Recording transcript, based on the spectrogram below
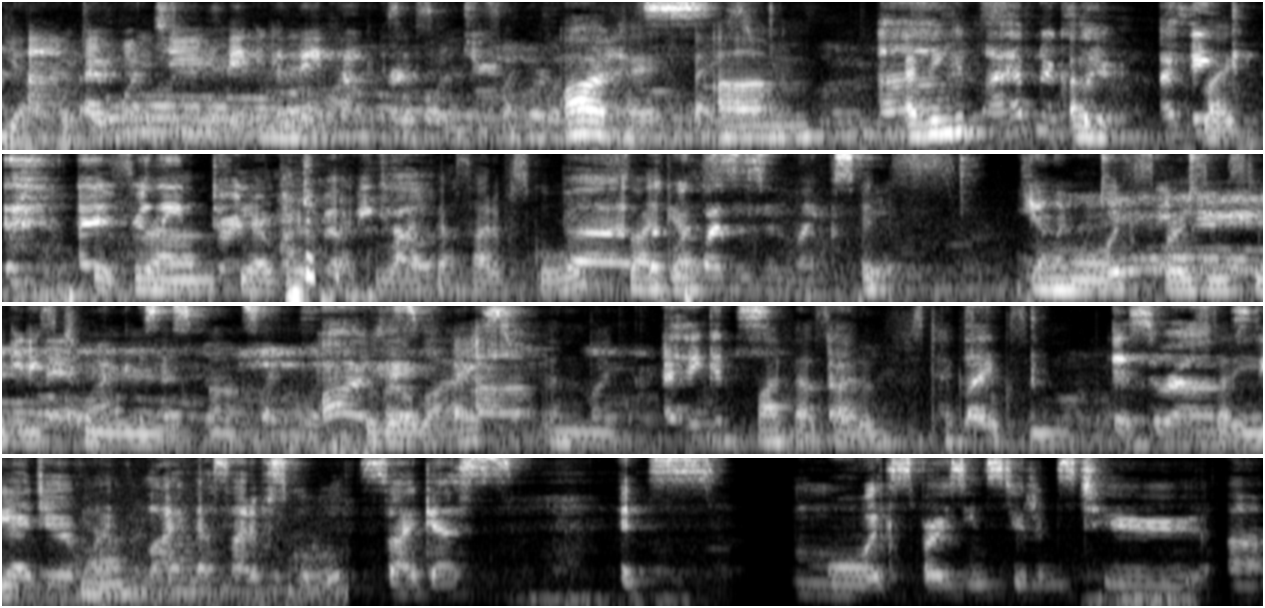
Yeah. Um, and what do you think the VCAL cohort do work Oh, okay. based Um, I think Um, it's I have no clue. I think like it's really around don't the know idea of about like life outside of school. but so I like work wise guess is in like school. it's Yeah, like, more what exposing students to assessments, like, um, the real life um, and like I think it's life outside uh, of textbooks and it surrounds studying, the idea of like life outside of school. So I guess it's more exposing students to um,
